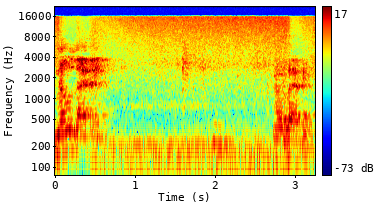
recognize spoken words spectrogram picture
no levy. No levy.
